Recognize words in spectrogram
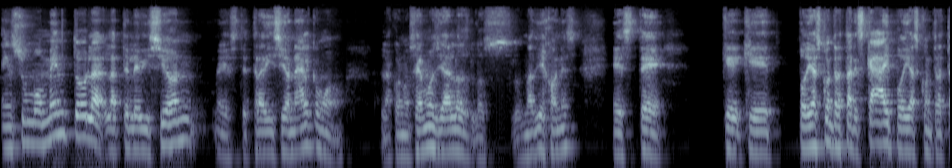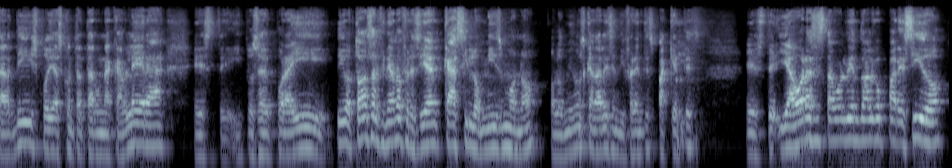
en su momento, la, televisión este, tradicional, como la conocemos ya los, los, los más viejones, este, que, que podías contratar Skype, podías contratar Dish, podías contratar una cablera, este, y pues eh, por ahí, digo, todas al final ofrecían casi lo mismo, ¿no? O los mismos canales en diferentes paquetes. Este, y ahora se está volviendo algo parecido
